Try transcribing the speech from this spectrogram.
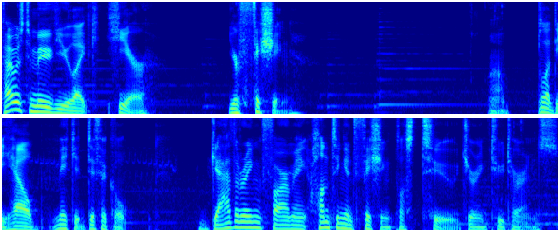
if I was to move you, like, here, you're fishing. Oh, bloody hell, make it difficult. Gathering, farming, hunting and fishing plus two during two turns.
